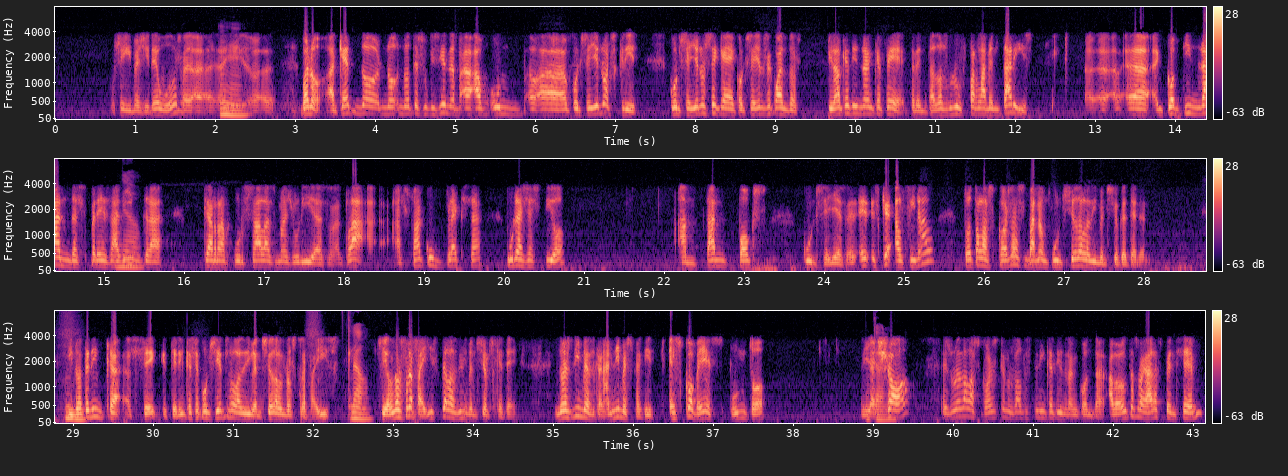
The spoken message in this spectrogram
O sigui, imagineu-vos... Eh, eh, Mhm. eh, bueno, aquest no, no, no té suficient... eh, A, un a, conseller no adscrit, conseller no sé què, conseller no sé quantos. Al final que tindran que fer 32 grups parlamentaris eh, eh, com tindran després a dintre que reforçar les majories. Clar, es fa complexa una gestió amb tan pocs consellers. Eh, És que, al final, totes les coses van en funció de la dimensió que tenen. I no tenim que ser, tenim que ser conscients de la dimensió del nostre país. Clar. O sigui, el nostre país té les dimensions que té. No és ni més gran ni més petit. És com és, punto. I I tant. això és una de les coses que nosaltres tenim que tindre en compte. A moltes vegades pensem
